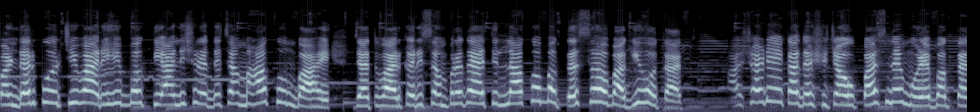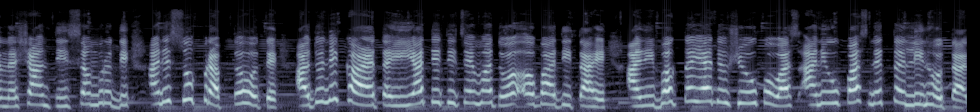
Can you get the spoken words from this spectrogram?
पंढरपूरची वारी ही भक्ती आणि श्रद्धेचा महाकुंभ आहे ज्यात वारकरी संप्रदायातील लाखो भक्त सहभागी होतात. आषाढी एकादशीच्या उपासनेमुळे भक्तांना शांती समृद्धी आणि सुख प्राप्त होते. आधुनिक काळातही या तिथीचे महत्त्व अबाधित आहे आणि भक्त या दिवशी उपवास आणि उपासनेत तल्लीन होतात.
